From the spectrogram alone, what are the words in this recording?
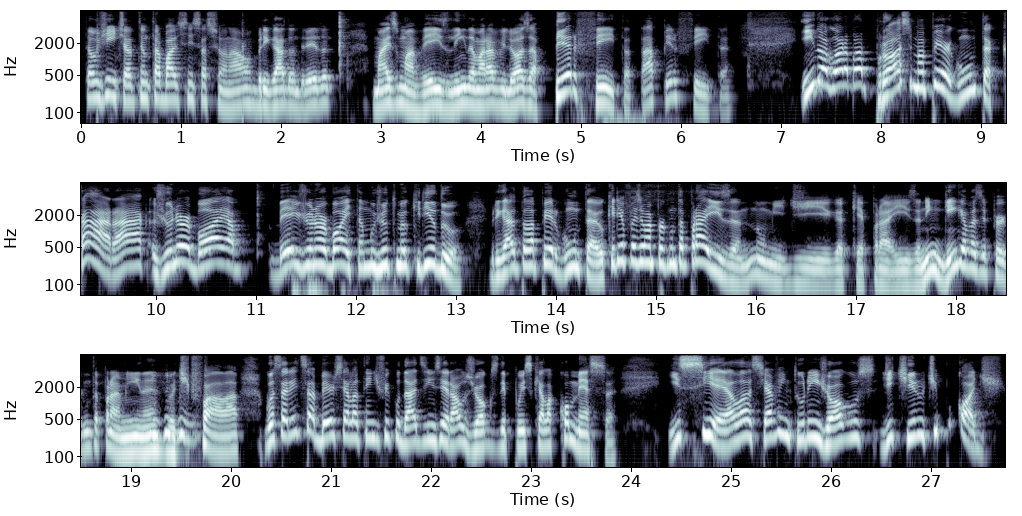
Então, gente, ela tem um trabalho sensacional. Obrigado, Andresa. Mais uma vez, linda, maravilhosa, perfeita, tá? Perfeita. Indo agora para a próxima pergunta. Caraca, Junior Boy, a- beijo Junior Boy, tamo junto, meu querido. Obrigado pela pergunta. Eu queria fazer uma pergunta pra Isa. Não me diga que é pra Isa. Ninguém quer fazer pergunta pra mim, né? Vou te falar. Gostaria de saber se ela tem dificuldades em zerar os jogos depois que ela começa. E se ela se aventura em jogos de tiro tipo COD.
